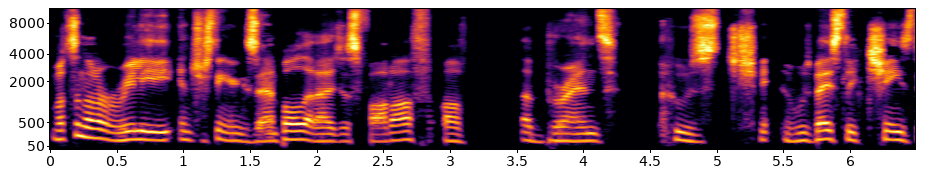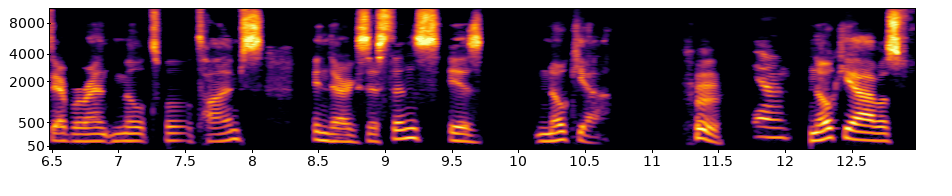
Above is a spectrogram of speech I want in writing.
What's another really interesting example that I just thought of of a brand who's ch- who's basically changed their brand multiple times in their existence is Nokia. Hmm. Yeah. Nokia I was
